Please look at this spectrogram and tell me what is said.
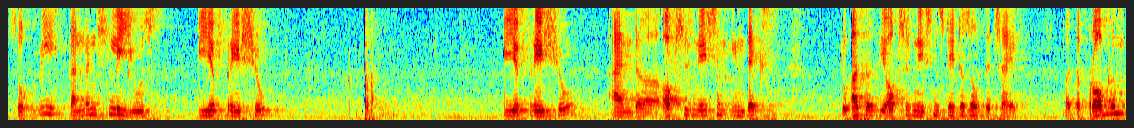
So we conventionally use PF ratio, PF ratio and uh, oxygenation index to assess the oxygenation status of the child. But the problem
